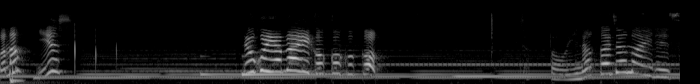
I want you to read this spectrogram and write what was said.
かなよしでもこやばい。ここここ。ちょっと田舎じゃないです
